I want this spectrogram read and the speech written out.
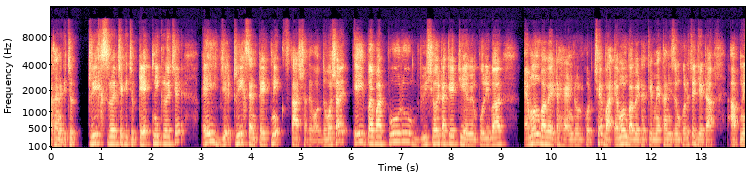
এখানে কিছু ট্রিক্স রয়েছে, কিছু টেকনিক রয়েছে এই যে ট্রিক্স অ্যান্ড টেকনিক্স তার সাথে অধ্যবসায় এই ব্যাপার পুরো বিষয়টাকে টিএমএম পরিবার এমনভাবে এটা হ্যান্ডল করছে বা এমনভাবে এটাকে মেকানিজম করেছে যেটা আপনি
